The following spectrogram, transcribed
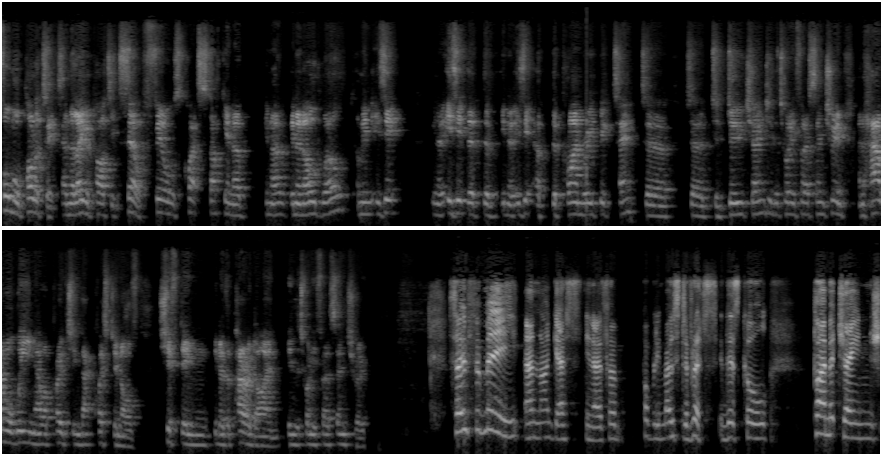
formal politics and the Labour Party itself feels quite stuck in a you know in an old world. I mean, is it you know is it the, the you know is it a, the primary big tent to to to do change in the 21st century and how are we now approaching that question of shifting you know the paradigm in the 21st century? So for me, and I guess you know for probably most of us in this call, climate change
